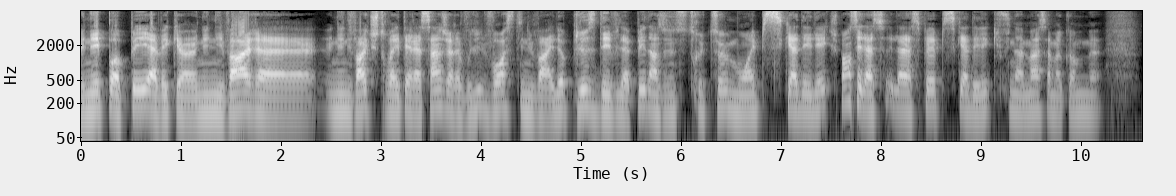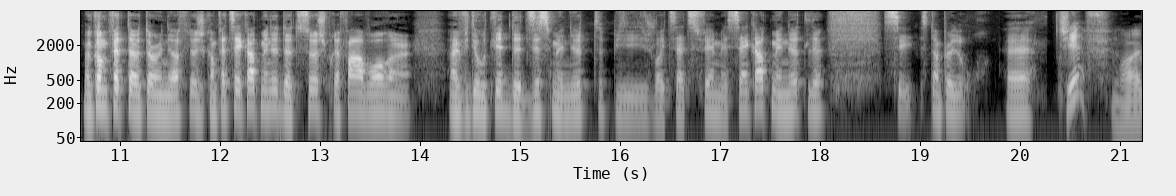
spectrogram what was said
une épopée avec un univers euh, un univers que je trouvais intéressant. J'aurais voulu voir cet univers là plus développé dans une structure moins psychédélique. Je pense que c'est l'as- l'aspect psychédélique qui finalement ça m'a comme m'a comme fait un turn off là. j'ai comme fait 50 minutes de tout ça. Je préfère avoir un, un vidéoclip de 10 minutes puis je vais être satisfait. Mais 50 minutes là c'est un peu lourd. Euh, Jeff Ouais.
